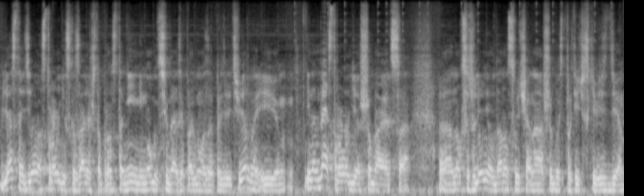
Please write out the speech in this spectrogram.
Ясное дело, астрологи сказали, сказали, что просто они не могут всегда эти прогнозы определить верно, и иногда астрология ошибается, э, но, к сожалению, в данном случае она ошиблась практически везде.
